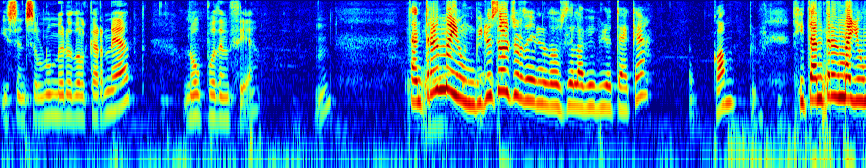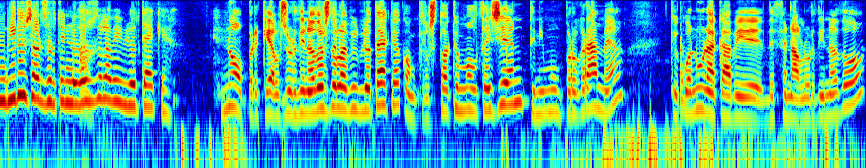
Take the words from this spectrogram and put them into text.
i sense el número del carnet no ho podem fer. T'ha entrat mai un virus als ordinadors de la biblioteca? Com? Si t'ha entrat mai un virus als ordinadors de la biblioteca? No, perquè els ordinadors de la biblioteca, com que els toca molta gent, tenim un programa que quan un acaba de fer anar l'ordinador,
